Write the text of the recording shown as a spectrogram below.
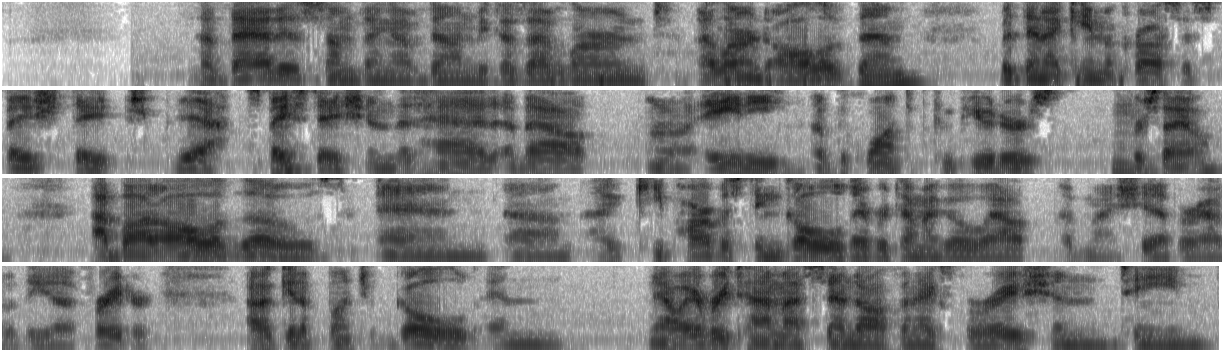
Now that is something I've done because I've learned I learned all of them, but then I came across a space station, yeah, space station that had about know, eighty of the quantum computers hmm. for sale. I bought all of those, and um, I keep harvesting gold every time I go out of my ship or out of the uh, freighter. I get a bunch of gold, and now every time I send off an exploration team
